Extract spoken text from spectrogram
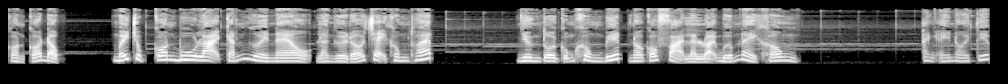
còn có độc. Mấy chục con bu lại cắn người nào là người đó chạy không thoát. Nhưng tôi cũng không biết nó có phải là loại bướm này không. Anh ấy nói tiếp.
